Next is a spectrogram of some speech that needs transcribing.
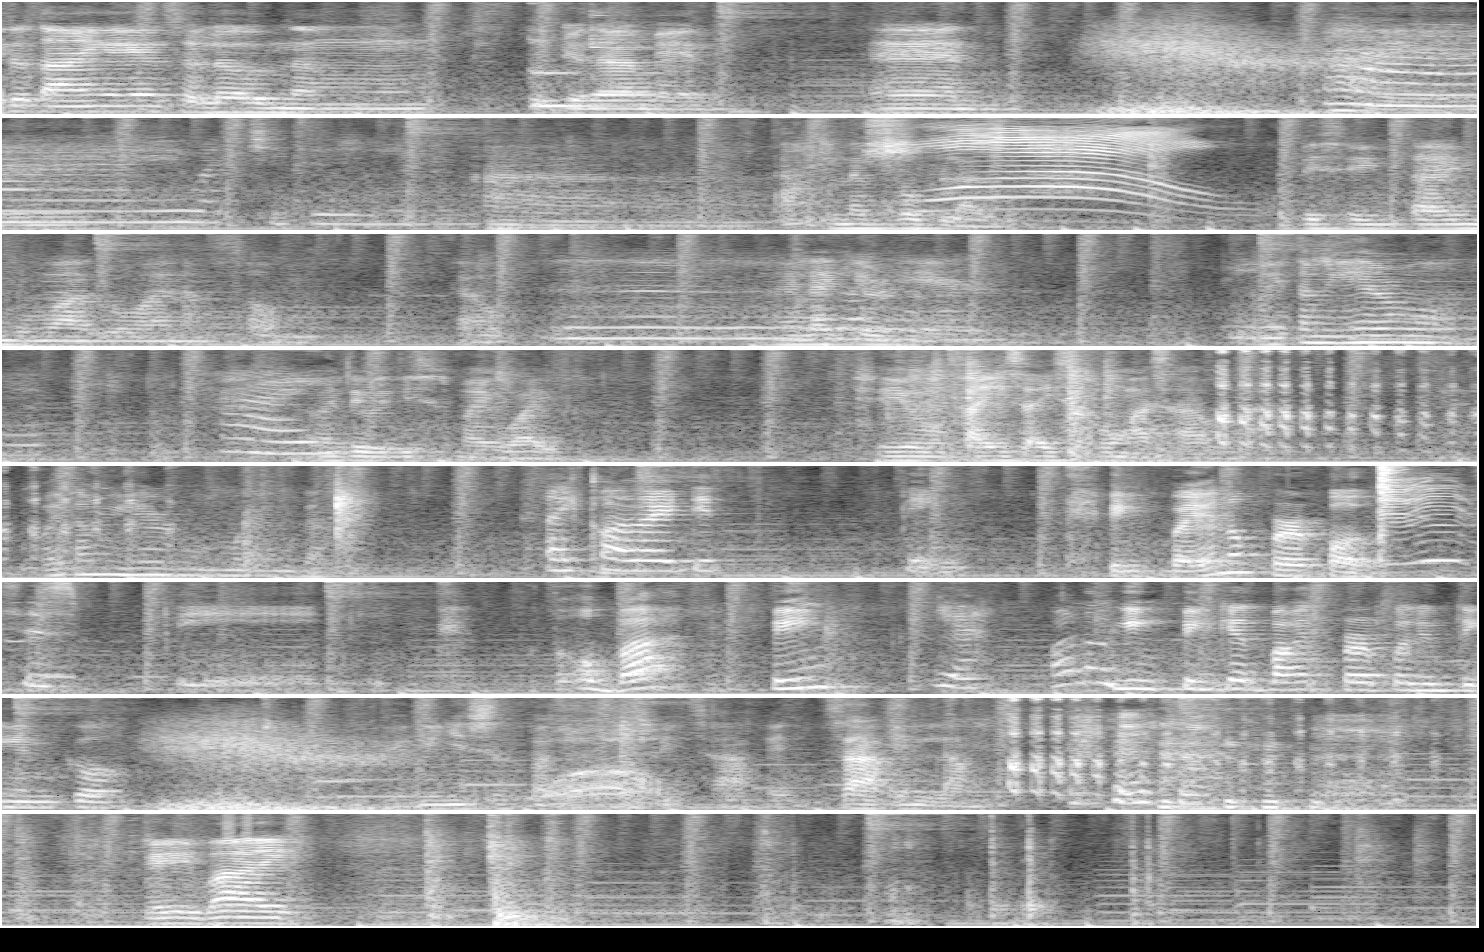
Dito tayo ngayon sa loob ng studio namin. And, hi! What you doing? Ah, Ah. nagvo-vlog. At the same time, gumagawa ng song. Ikaw. Mm, I like your hair. Mo yung hair mo. Hi. By the way, this is my wife. Siya yung kaisa-isa kong asawa. Pakita mo yung hair mo, maganda. I colored it pink. Pink ba yan o purple? This is pink. Totoo ba? Pink? Yeah. Paano naging pink yan? Bakit purple yung tingin ko? Ganyan siya sa wow. sweet sa akin. Sa akin lang. okay, bye!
